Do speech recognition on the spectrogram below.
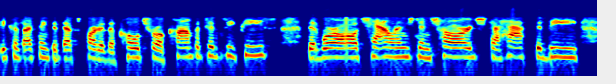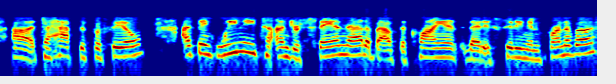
because I think that that's part of the cultural competency piece that we're all challenged and charged to have to be, uh, to have to fulfill. I think we need to understand that about the client that is sitting in front of us.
